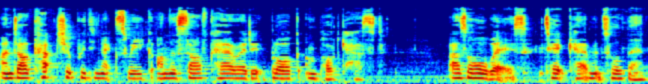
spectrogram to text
and I'll catch up with you next week on the Self Care Edit blog and podcast. As always, take care until then.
